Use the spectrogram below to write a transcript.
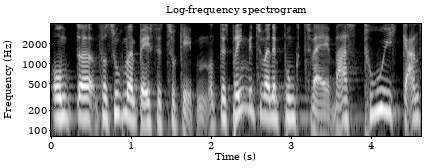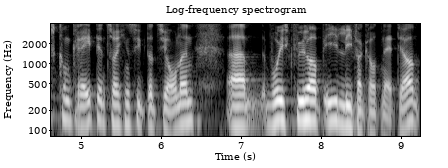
und äh, versuche mein Bestes zu geben. Und das bringt mich zu meinem Punkt zwei. Was tue ich ganz konkret in solchen Situationen, äh, wo ich das Gefühl habe, ich liefere gerade nicht, ja?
